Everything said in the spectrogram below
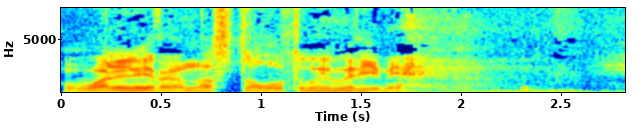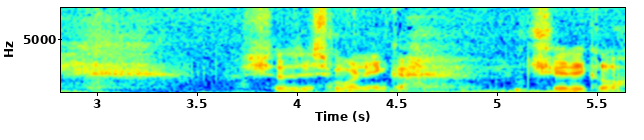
Валера, настало твое время. Сейчас здесь маленько чирикну.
